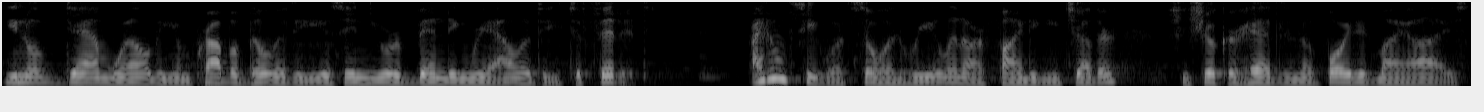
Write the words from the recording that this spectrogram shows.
You know damn well the improbability is in your bending reality to fit it. I don't see what's so unreal in our finding each other. She shook her head and avoided my eyes.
